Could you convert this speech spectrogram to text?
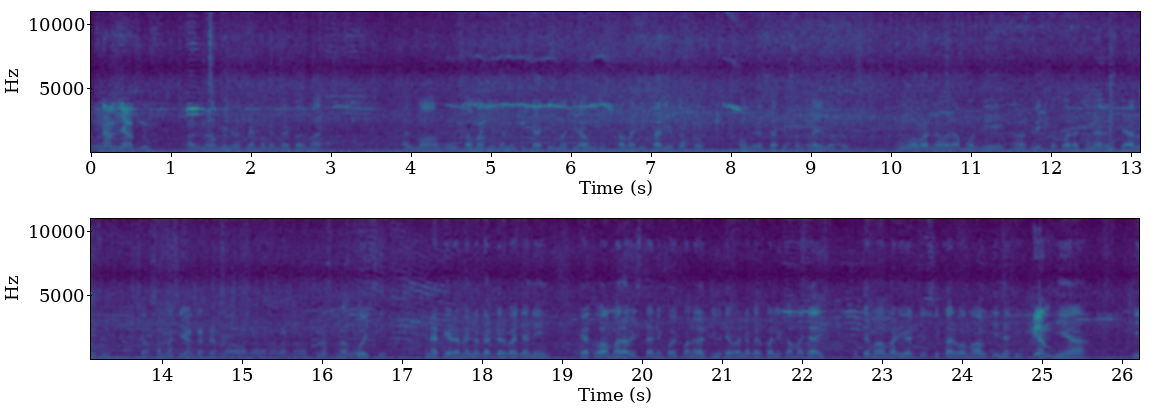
શું નામ છે આપનું? મારું નામ વિનોદભાઈ મગનભાઈ પરમાર. હાલમાં હું સામાજિક અનુસૂચિત જાતિમાંથી આવું છું. સામાજિક કાર્યકર છું કોંગ્રેસ સાથે સંકળાયેલો છું. હું અવારનવાર આ મોરબી ગ્રીન ચોકવાળા જૂના રસ્તે હાલું છું. સમસ્યા ગટરનો અવારનવાર અવારનવાર પ્રશ્નલ હોય છે. અને અત્યારે અમે નગર દરવાજાની કે અથવા અમારા વિસ્તારની કોઈ પણ અરજીઓ દેવા નગરપાલિકામાં જાય તો તેમાં અમારી અરજીઓ સ્વીકારવામાં આવતી નથી. કેમ? અહીંયા એ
